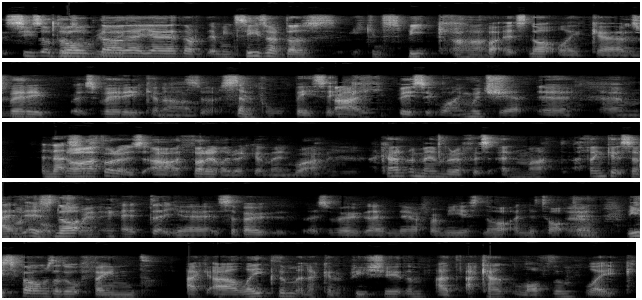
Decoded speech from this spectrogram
Caesar doesn't well, no, really. yeah, there- I mean, Caesar does. He can speak, Uh-huh. but it's not like um, it's very it's very kind of sort of simple, basic. aye basic language. Yeah. yeah. Um, and that's no, I thought it was. I I thoroughly recommend. What I, I can't remember if it's in my. I think it's in my it's top not. twenty. It, yeah, it's about it's about in there for me. It's not in the top Yeah. ten. These films, I don't find. I, I like them and I can appreciate them. I, I can't love them. Like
